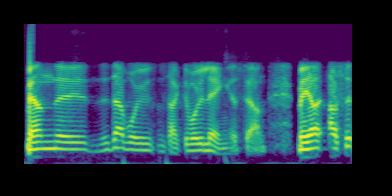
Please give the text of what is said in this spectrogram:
Men eh, det där var ju som sagt, det var ju länge sedan. Men jag, alltså,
